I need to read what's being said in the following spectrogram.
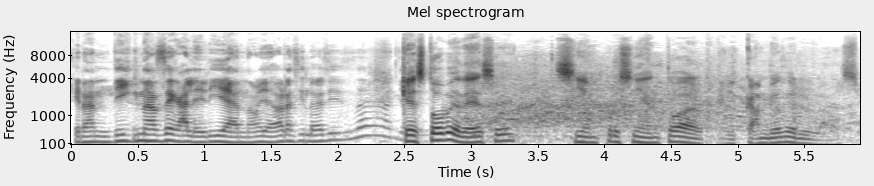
que eran dignas de galería, ¿no? Y ahora sí lo decís. Ah, que esto obedece 100% al cambio de las,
